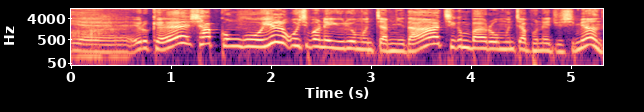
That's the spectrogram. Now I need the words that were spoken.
예, 이렇게 샵 091 50원의 유료 문자입니다. 지금 바로 문자 보내 주시면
